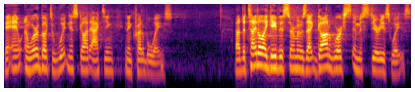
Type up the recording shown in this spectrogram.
And, and we're about to witness God acting in incredible ways. Uh, the title I gave this sermon was that God works in mysterious ways.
